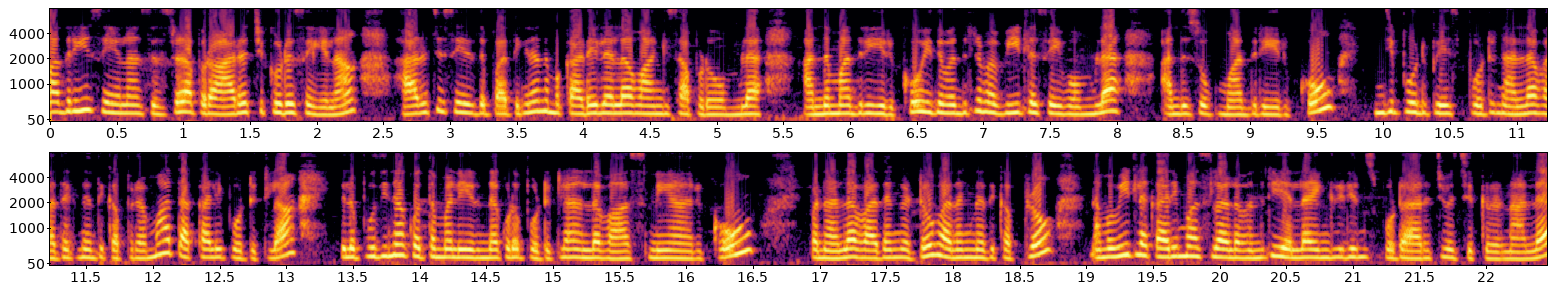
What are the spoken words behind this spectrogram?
மாதிரியும் செய்யலாம் சிஸ்டர் அப்புறம் அரைச்சி கூட செய்யலாம். அரைச்சி செய்கிறது பார்த்திங்கன்னா நம்ம கடையிலலாம் வாங்கி சாப்பிடுவோம்ல அந்த மாதிரி இருக்கும். இது வந்துட்டு நம்ம வீட்டில் செய்வோம்ல அந்த சூப் மாதிரி இருக்கும். இஞ்சி பூண்டு பேஸ்ட் போட்டு நல்லா வதக்கினதுக்கப்புறமா தக்காளி போட்டுக்கலாம். இதில் புதினா கொத்தமல்லி இருந்தால் கூட போட்டுக்கலாம். நல்லா வாசனையாக இருக்கும். இப்போ நல்லா வதங்கட்டும். வதங்கினதுக்கப்புறம் நம்ம வீட்டில் கறி மசாலாவில் வந்துட்டு எல்லா இன்க்ரீடியன்ஸ் போட்டு அரைச்சி வச்சுக்கிறனால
